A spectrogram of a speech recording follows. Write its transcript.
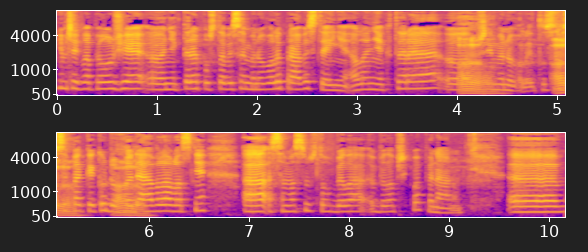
Mě překvapilo, že uh, některé postavy se jmenovaly právě stejně, ale některé uh, ano, přejmenovaly. To jsem ano, si pak jako dohledávala ano. vlastně a sama jsem z toho byla, byla překvapená. No. Uh,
